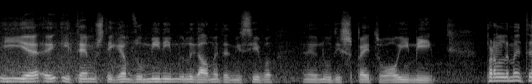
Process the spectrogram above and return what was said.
e, eh, e temos, digamos, o mínimo legalmente admissível no respeito ao IMI. Paralelamente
